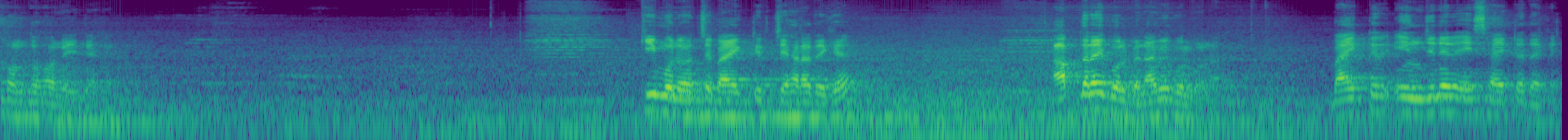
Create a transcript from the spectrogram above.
সন্দেহ নেই, দেখেন। কি মনে হচ্ছে বাইকটির চেহারা দেখে? আপনারাই বলবেন, আমি বলব না। বাইকটির ইঞ্জিনের এই সাইডটা দেখেন।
